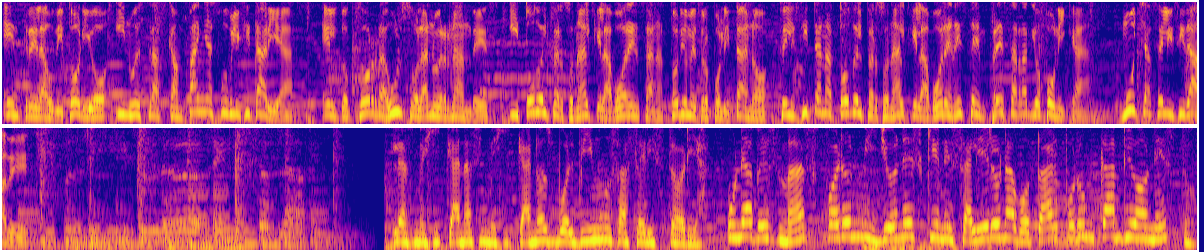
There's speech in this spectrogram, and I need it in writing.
entre el auditorio y nuestras campañas publicitarias. El doctor Raúl Solano Hernández y todo el personal que labora en Sanatorio Metropolitano felicitan a todo el personal que labora en esta empresa radiofónica. Muchas felicidades. Las mexicanas y mexicanos volvimos a hacer historia. Una vez más, fueron millones quienes salieron a votar por un cambio honesto,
